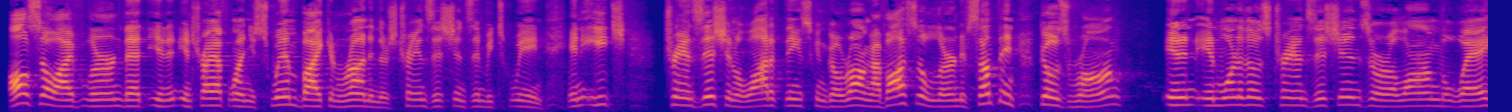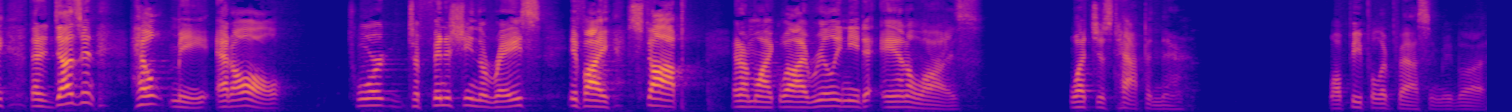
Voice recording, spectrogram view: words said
Also, I've learned that in, in triathlon, you swim, bike, and run, and there's transitions in between. In each transition, a lot of things can go wrong. I've also learned if something goes wrong in, in one of those transitions or along the way, that it doesn't help me at all toward to finishing the race if I stop and I'm like, well, I really need to analyze what just happened there while people are passing me by.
